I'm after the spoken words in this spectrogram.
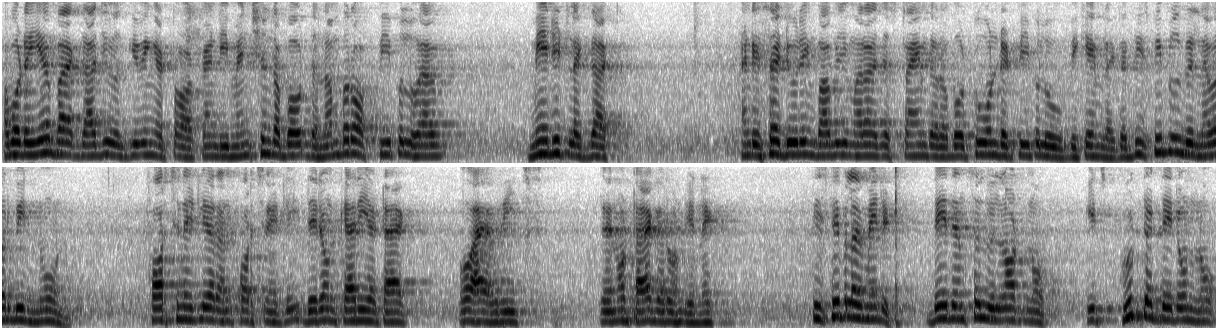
About a year back, Daji was giving a talk and he mentioned about the number of people who have made it like that. And he said during Babuji Maharaj's time, there were about 200 people who became like that. These people will never be known. Fortunately or unfortunately, they don't carry a tag, oh, I have reached. There is no tag around your neck. These people have made it. They themselves will not know. It's good that they don't know.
